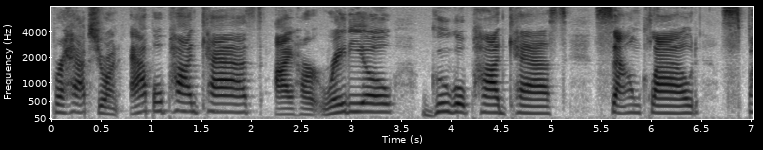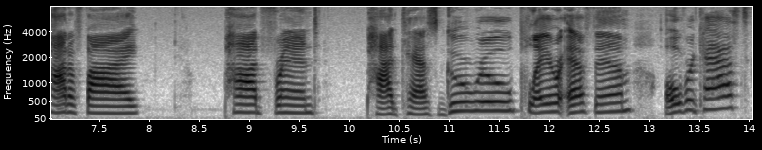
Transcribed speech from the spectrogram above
Perhaps you're on Apple Podcasts, iHeartRadio, Google Podcasts, SoundCloud, Spotify, Podfriend, Podcast Guru, Player FM, Overcast.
